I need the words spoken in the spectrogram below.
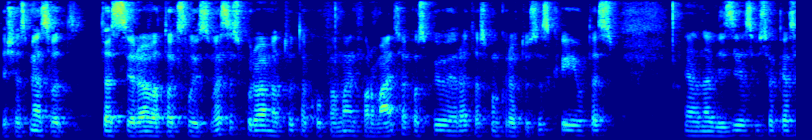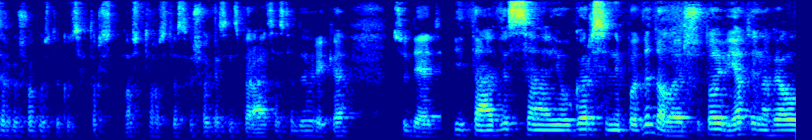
Tai iš esmės, vat, tas yra va, toks laisvasis, kuriuo metu ta kaupiama informacija, paskui yra tas konkretusis, kai jau tas na, vizijas visokias ar kažkokius tokius atrastas kažkokias inspiracijas, tada jau reikia sudėti į tą visą jau garsinį pavydalą. Ir šitoj vietoj, na gal,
